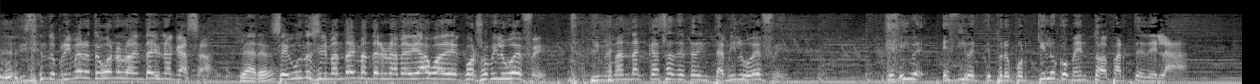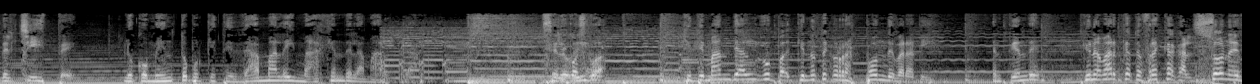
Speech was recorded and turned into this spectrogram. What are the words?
Diciendo, primero, este bueno lo vendáis una casa. Claro. Segundo, si le mandáis, mandar una media agua de 4.000 UF. Y me mandan casas de 30.000 UF. Es, diver- es divertido. Pero ¿por qué lo comento aparte de la del chiste? Lo comento porque te da mala imagen de la marca. Se lo cosa? digo a- que te mande algo que no te corresponde para ti. ¿Entiendes? Que una marca te ofrezca calzones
